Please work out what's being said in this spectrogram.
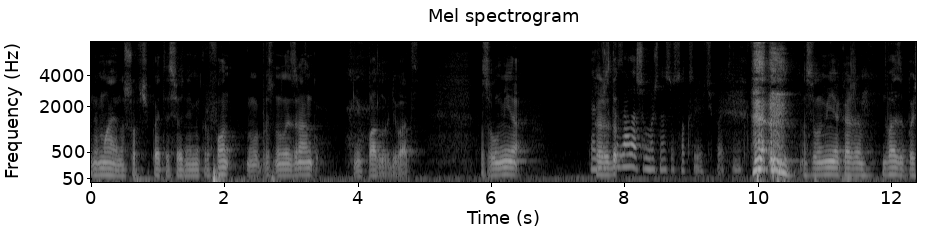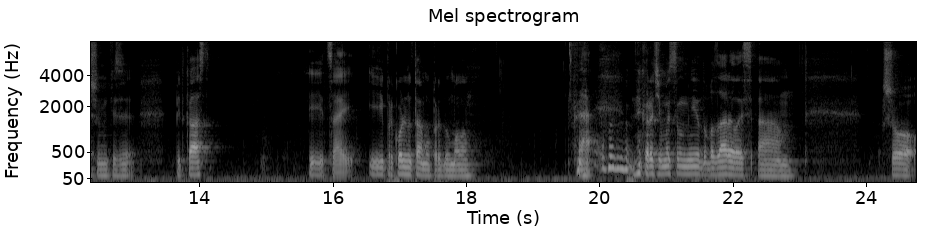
Немає на що вчепити сьогодні мікрофон. Ми проснулися зранку і впадло вдіватися. А Соломія, Я Каже, ж сказала, що можна сосок собі вчепити. а Соломія каже, давай запишемо якийсь підкаст. І цей. І прикольну тему придумала. Коротше, ми з Соломією добазарились, а, що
